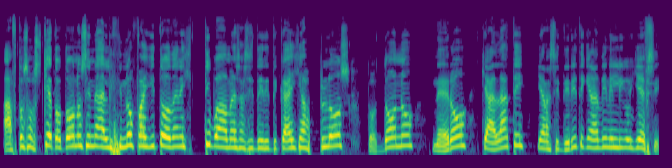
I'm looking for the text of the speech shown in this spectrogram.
Αυτός ο σκέτο τόνος είναι αληθινό φαγητό. Δεν έχει τίποτα μέσα συντηρητικά. Έχει απλώς τον τόνο, νερό και αλάτι για να συντηρείται και να δίνει λίγο γεύση.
